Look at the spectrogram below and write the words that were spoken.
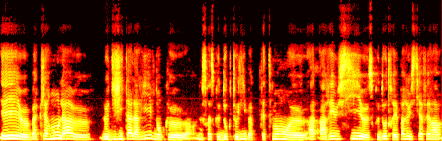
et euh, bah, clairement là, le digital arrive, donc ne serait-ce que Doctolib a complètement a, réussi ce que d'autres n'avaient pas réussi à faire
